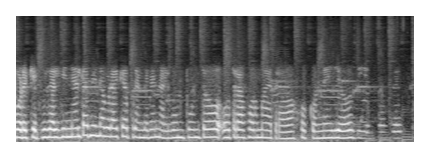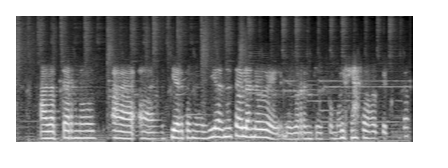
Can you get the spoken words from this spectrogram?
Porque pues al final también habrá que aprender en algún punto otra forma de trabajo con ellos y entonces adaptarnos a, ciertas medidas. No estoy hablando de, de como el que acabas de contar,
